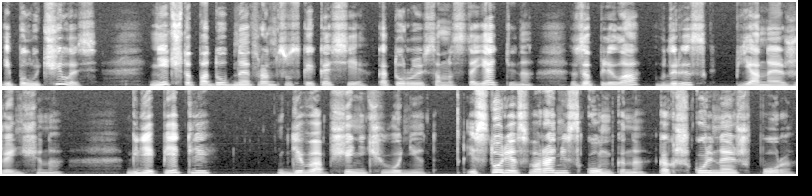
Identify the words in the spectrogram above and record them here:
и получилось нечто подобное французской косе, которую самостоятельно заплела вдрызг пьяная женщина. Где петли, где вообще ничего нет. История с ворами скомкана, как школьная шпора.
